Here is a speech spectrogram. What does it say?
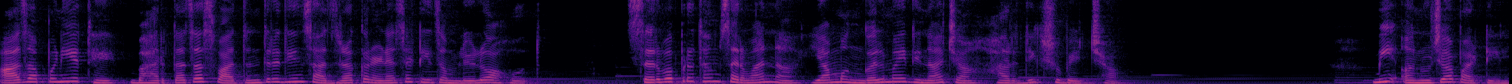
आज आपण येथे भारताचा स्वातंत्र्य दिन साजरा करण्यासाठी जमलेलो आहोत. सर्वप्रथम सर्वांना या मंगलमय दिनाच्या हार्दिक शुभेच्छा. मी अनुजा पाटील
